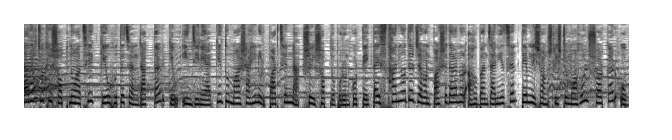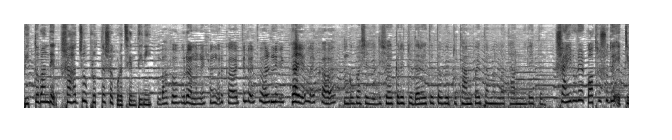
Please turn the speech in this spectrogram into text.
তাদের চোখে স্বপ্ন আছে কেউ হতে চান ডাক্তার কেউ ইঞ্জিনিয়ার। কিন্তু মা শাহিনুর পারছেন না সেই স্বপ্ন পূরণ করতে। তাই স্থানীয়দের যেমন পাশে দাঁড়ানোর আহ্বান জানিয়েছেন তেমনি সংশ্লিষ্ট মহল সরকার ও বিত্তবানদের সাহায্য প্রত্যাশা করেছেন তিনি। বাপু মানে সঙ্গে পাশে যদি সরকার একটু দাঁড়াইতে তবে একটু থান পাইতাম আল্লাহ থান মিলাইতাম শাহিনুরের কথা শুধু একটি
